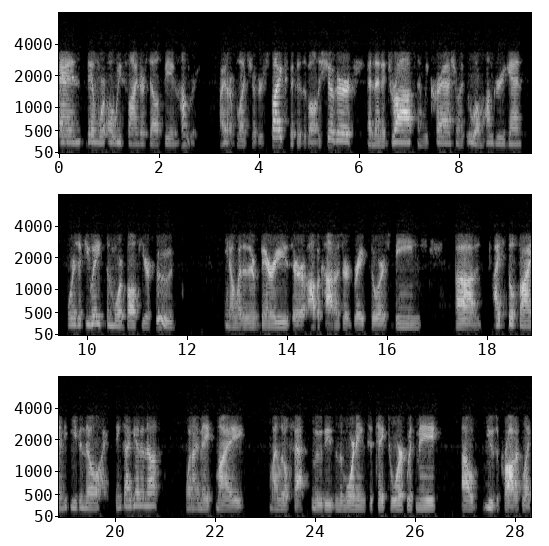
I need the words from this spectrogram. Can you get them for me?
And then we're always find ourselves being hungry right? Our blood sugar spikes because of all the sugar, and then it drops, and we crash. And We're like, ooh, I'm hungry again. Whereas if you ate some more bulkier food, you know, whether they're berries or avocados or great source, beans, um, I still find even though I think I get enough when I make my my little fat smoothies in the morning to take to work with me, I'll use a product like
